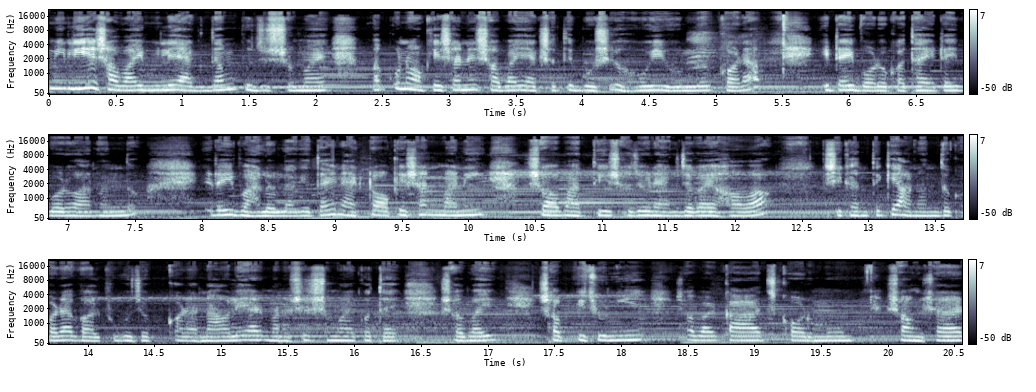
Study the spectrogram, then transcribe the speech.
মিলিয়ে, সবাই মিলে একদম পুজোর সময় বা কোনো অকেশানে সবাই একসাথে বসে হই হুল্লোড় করা, এটাই বড় কথা, এটাই বড় আনন্দ, এটাই ভালো লাগে, তাই না? একটা অকেশান মানেই সব আত্মীয় স্বজন এক জায়গায় হওয়া, সেখান থেকে আনন্দ করা গল্প গুজব করা, না হলে আর মানুষের সময় কোথায়? সবাই সব কিছু নিয়ে, সবার কাজ, কর্ম, সংসার,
